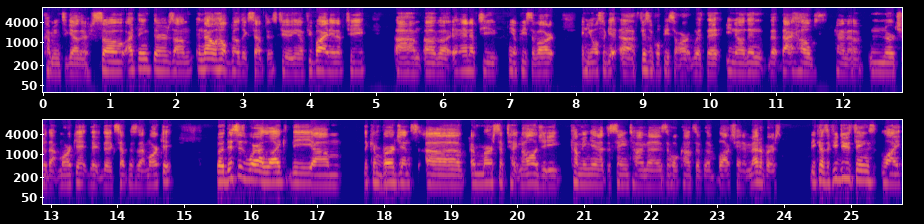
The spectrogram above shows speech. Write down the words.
coming together. So I think there's um and that will help build acceptance too. You know, if you buy an NFT um, of uh, an NFT you know piece of art and you also get a physical piece of art with it, you know, then that that helps kind of nurture that market, the, the acceptance of that market. But this is where I like the um, the convergence of immersive technology coming in at the same time as the whole concept of blockchain and metaverse. Because if you do things like,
